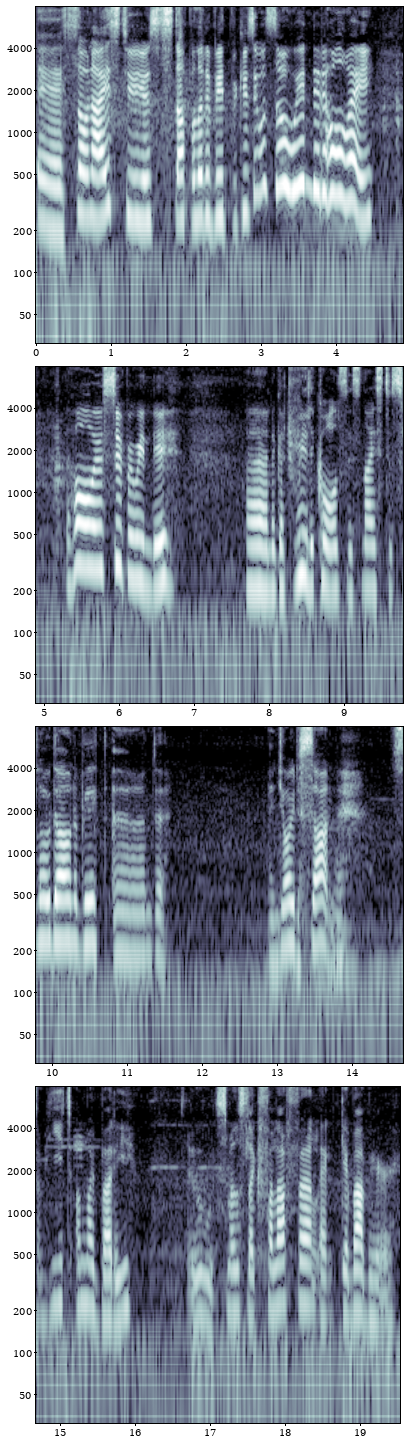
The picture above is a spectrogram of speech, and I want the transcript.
Uh, so nice to just stop a little bit because it was so windy the whole way. The whole way was super windy. And it got really cold, so it's nice to slow down a bit and uh, enjoy the sun. Some heat on my body. Ooh, it smells like falafel and kebab here.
